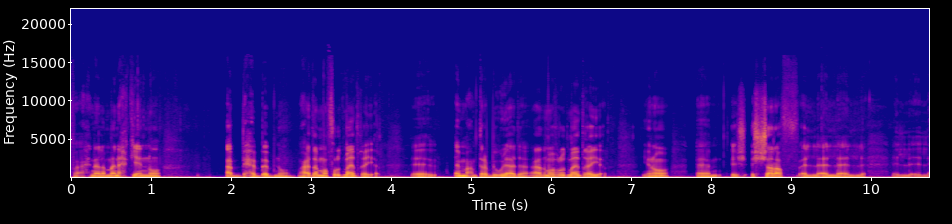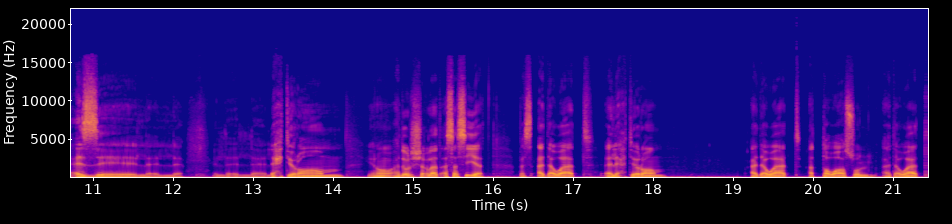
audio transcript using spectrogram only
فإحنا لما نحكي إنه أب بحب ابنه هذا المفروض ما يتغير. آه، ام عم تربي اولادها هذا المفروض ما يتغير. you you know الشرف ال ال ال ال العزة ال ال ال ال الاحترام يو you know هدول الشغلات أساسيات. بس أدوات الاحترام أدوات التواصل أدوات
